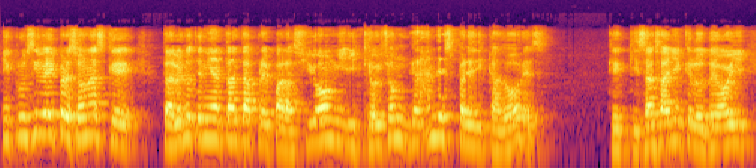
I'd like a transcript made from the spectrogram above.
Inclusive hay personas que tal vez no tenían tanta preparación y que hoy son grandes predicadores que quizás alguien que los ve hoy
